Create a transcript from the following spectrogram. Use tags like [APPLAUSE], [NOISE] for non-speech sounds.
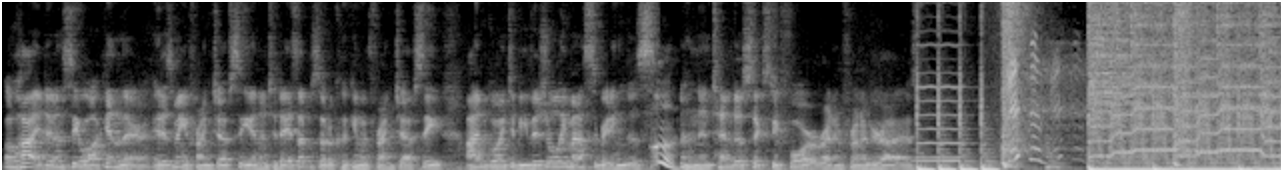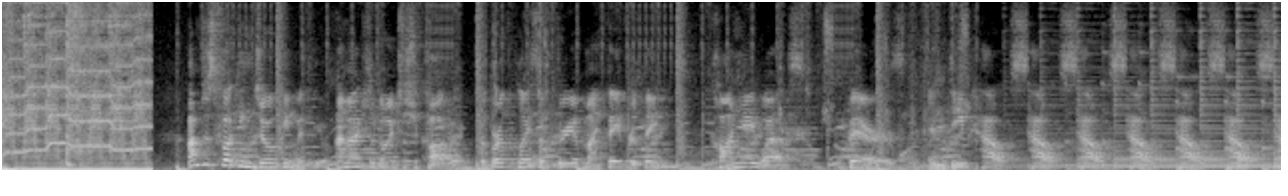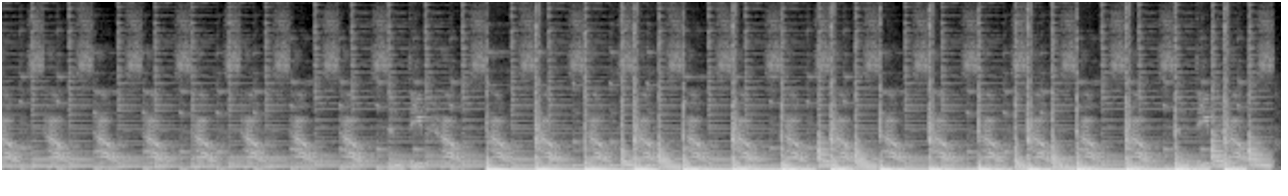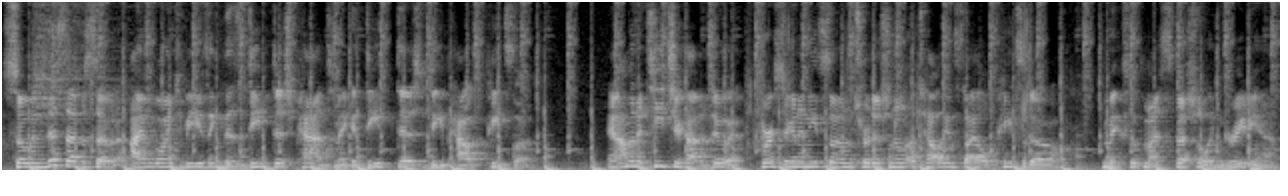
Oh hi, didn't see you walk in there. It is me, Frank Jeff C, and in today's episode of Cooking with Frank Jeff I'm going to be visually masturbating this Nintendo 64 right in front of your eyes. I'm just fucking joking with you. I'm actually going to Chicago, the birthplace of three of my favorite things. Kanye West, Bears, and Deep House. House, house, house, house, house, house, house, house, house, house, house, house, house, and Deep House. House, house, house, house, house, house, house, house, house, house, house, house, house, house, and Deep House. So in this episode, I'm going to be using this deep dish pan to make a deep dish deep house pizza. And I'm gonna teach you how to do it. First, you're gonna need some traditional Italian style pizza dough mixed with my special ingredient.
